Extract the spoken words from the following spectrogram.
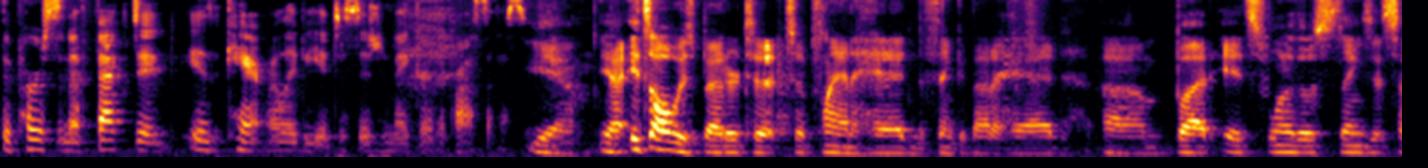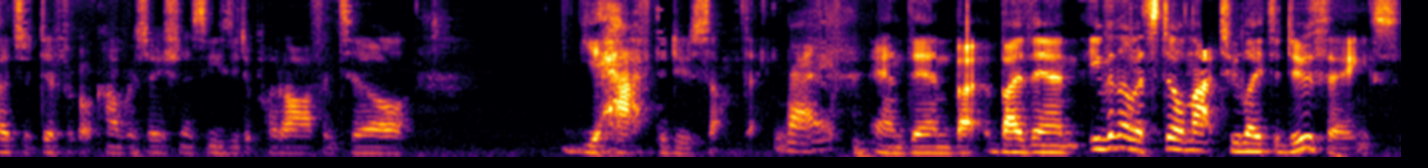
the person affected is, can't really be a decision maker in the process. Yeah, yeah. It's always better to, to plan ahead and to think about ahead. Um, but it's one of those things that's such a difficult conversation. It's easy to put off until you have to do something. Right. and then by, by then even though it's still not too late to do things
